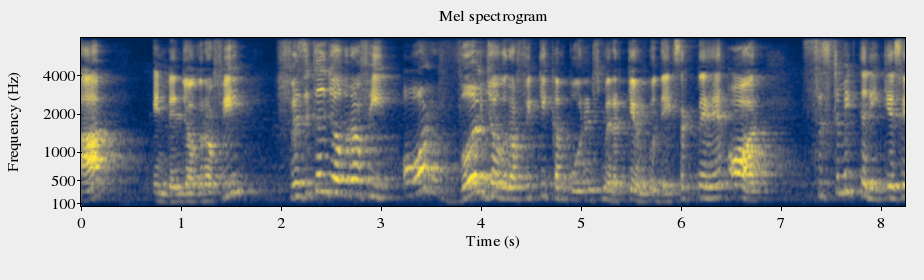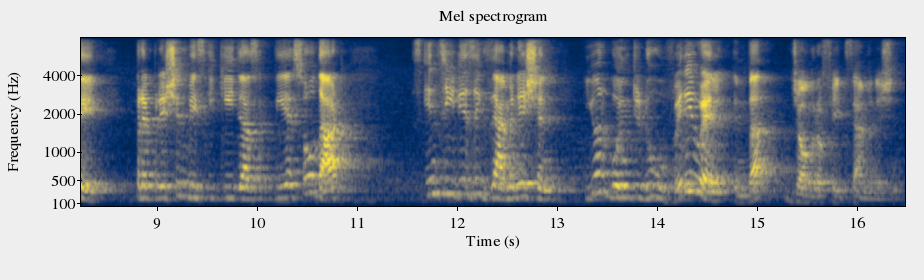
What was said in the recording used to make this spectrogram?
आप इंडियन ज्योग्राफी फ़िज़िकल ज्योग्राफी और वर्ल्ड ज्योग्राफी के कंपोनेंट्स में रख के उनको देख सकते हैं और सिस्टमिक तरीके से प्रेपरेशन भी इसकी की जा सकती है so that in CDS examination you are going to do very well in the geography examination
